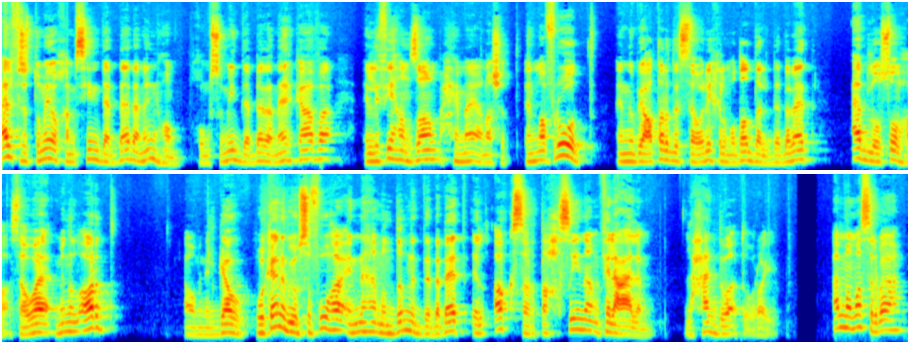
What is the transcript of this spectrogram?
1650 دبابة منهم 500 دبابة ميركافا اللي فيها نظام حماية نشط. المفروض إنه بيعترض الصواريخ المضادة للدبابات قبل وصولها سواء من الأرض أو من الجو. وكانوا بيوصفوها إنها من ضمن الدبابات الأكثر تحصينا في العالم لحد وقت قريب. أما مصر بقى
